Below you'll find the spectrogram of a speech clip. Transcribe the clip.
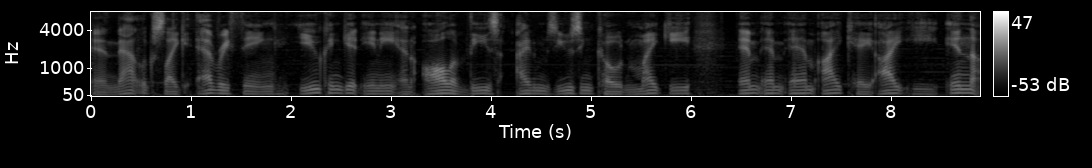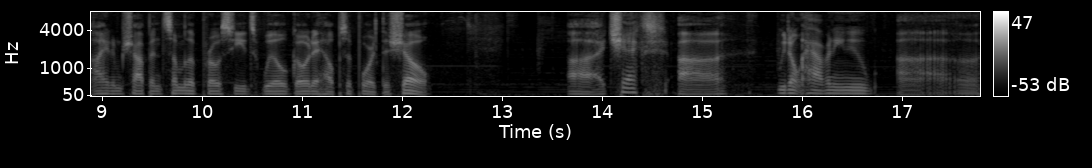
And that looks like everything. You can get any and all of these items using code Mikey, M M M I K I E, in the item shop, and some of the proceeds will go to help support the show. Uh, I checked. Uh, we don't have any new uh,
